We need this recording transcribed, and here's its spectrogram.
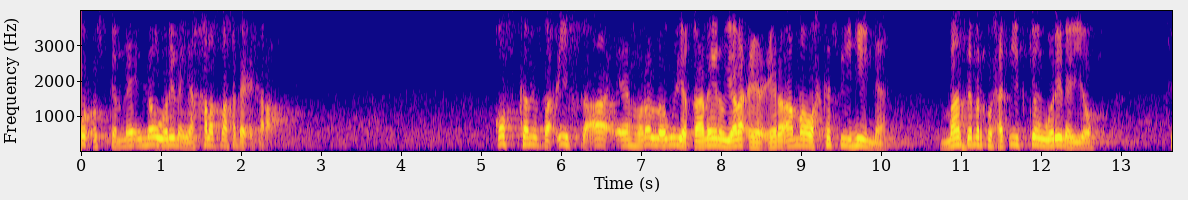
u cuskanee inoo warinaya khalad baa ka dhici karaa qofkan daciifka ah ee hore loogu yaqaano inuu yaro circiro ama wax ka sii yihiinna maanta markuu xadiidkan warinayo si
